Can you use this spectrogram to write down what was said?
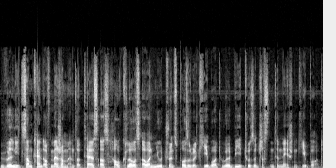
we will need some kind of measurement that tells us how close our new transposable keyboard will be to the just intonation keyboard.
